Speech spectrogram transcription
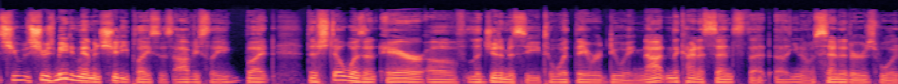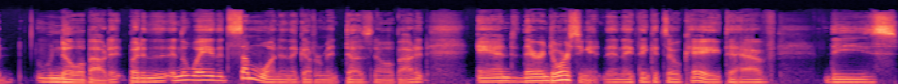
she was she was meeting them in shitty places, obviously, but there still was an air of legitimacy to what they were doing. Not in the kind of sense that uh, you know senators would know about it, but in the, in the way that someone in the government does know about it, and they're endorsing it, and they think it's okay to have these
